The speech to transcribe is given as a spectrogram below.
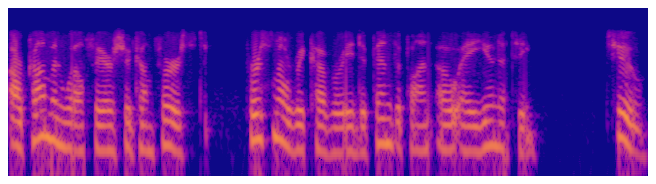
our common welfare should come first. Personal recovery depends upon OA unity. Two,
